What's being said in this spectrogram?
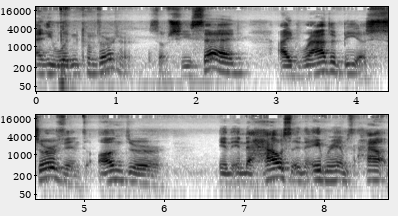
and he wouldn't convert her. So she said, "I'd rather be a servant under." in, in the house in Abraham's house,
